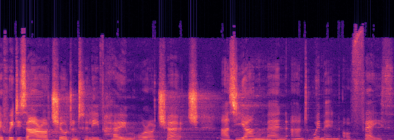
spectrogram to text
If we desire our children to leave home or our church as young men and women of faith,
